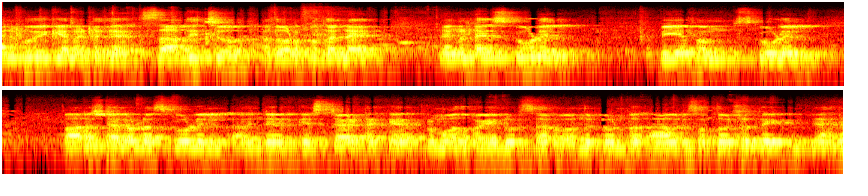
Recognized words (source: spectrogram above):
അനുഭവിക്കാനായിട്ട് സാധിച്ചു. അതോടൊപ്പം തന്നെ ഞങ്ങളുടെ സ്കൂളിൽ ബി എഫ് എം സ്കൂളിൽ പാറശാലയുള്ള സ്കൂളിൽ അതിന്റെ ഒരു ഗസ്റ്റായിട്ടൊക്കെ പ്രമോദ് പയ്യന്നൂർ സാർ വന്നിട്ടുണ്ട്. ആ ഒരു സന്തോഷത്തെ ഞാൻ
